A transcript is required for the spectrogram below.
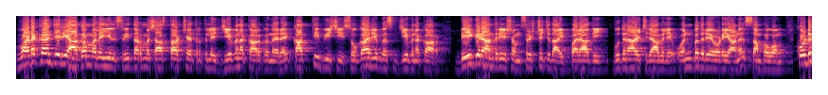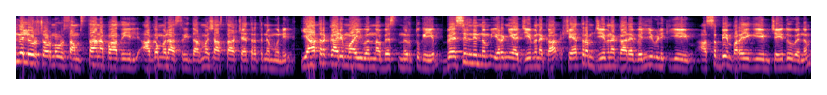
Vadakkanchery അകമലയിൽ ശ്രീധർമ്മശാസ്താ ക്ഷേത്രത്തിലെ ജീവനക്കാർക്ക് നേരെ കത്തി വീശി സ്വകാര്യ ബസ് ജീവനക്കാർ ഭീകരാന്തരീക്ഷം സൃഷ്ടിച്ചതായി പരാതി. ബുധനാഴ്ച രാവിലെ ഒൻപതരയോടെയാണ് സംഭവം. കൊടുങ്ങല്ലൂർ ഷൊർണൂർ സംസ്ഥാന പാതയിൽ അകമല ശ്രീധർമ്മശാസ്ത്ര ക്ഷേത്രത്തിന് മുന്നിൽ യാത്രക്കാരുമായി വന്ന ബസ് നിർത്തുകയും ബസ്സിൽ നിന്നും ഇറങ്ങിയ ജീവനക്കാർ ക്ഷേത്രം ജീവനക്കാരെ വെല്ലുവിളിക്കുകയും അസഭ്യം പറയുകയും ചെയ്തുവെന്നും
